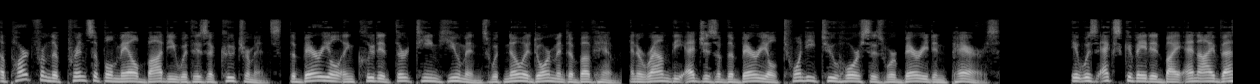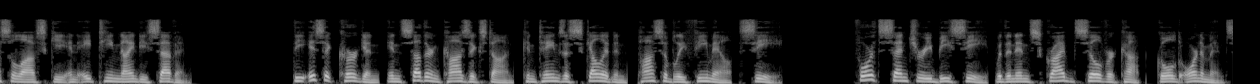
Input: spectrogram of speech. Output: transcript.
Apart from the principal male body with his accoutrements, the burial included 13 humans with no adornment above him, and around the edges of the burial 22 horses were buried in pairs. It was excavated by N. I. Veselovsky in 1897. The Issyk kurgan, in southern Kazakhstan, contains a skeleton, possibly female, c. 4th century BC, with an inscribed silver cup, gold ornaments,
